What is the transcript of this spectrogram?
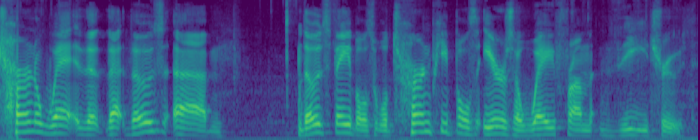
turn away that, that those um, those fables will turn people's ears away from the truth.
